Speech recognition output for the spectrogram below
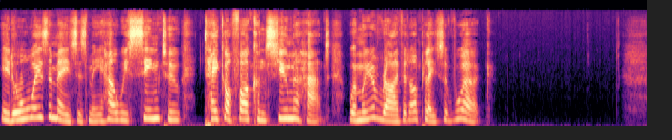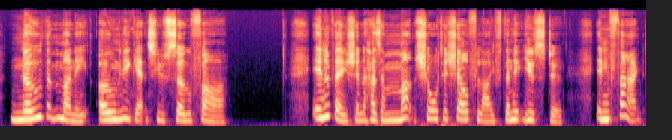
It always amazes me how we seem to take off our consumer hat when we arrive at our place of work. Know that money only gets you so far. Innovation has a much shorter shelf life than it used to. In fact,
